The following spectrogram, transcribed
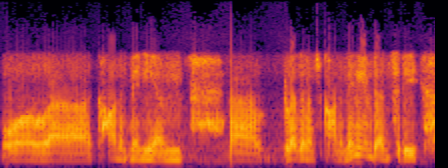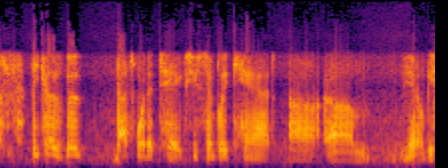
or uh, condominium, uh, residential condominium density, because the that's what it takes. You simply can't uh, um, you know, be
